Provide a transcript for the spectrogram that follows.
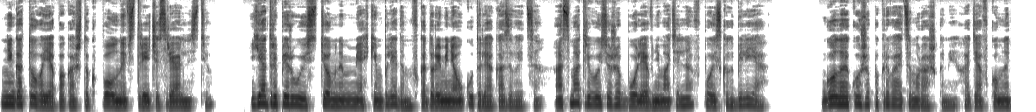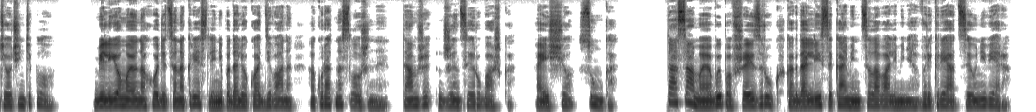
Не готова я пока что к полной встрече с реальностью. Я драпируюсь темным мягким пледом, в который меня укутали, оказывается, осматриваюсь уже более внимательно в поисках белья. Голая кожа покрывается мурашками, хотя в комнате очень тепло. Белье мое находится на кресле неподалеку от дивана, аккуратно сложенное. Там же джинсы и рубашка. А еще сумка. Та самая, выпавшая из рук, когда лис и камень целовали меня в рекреации универа.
